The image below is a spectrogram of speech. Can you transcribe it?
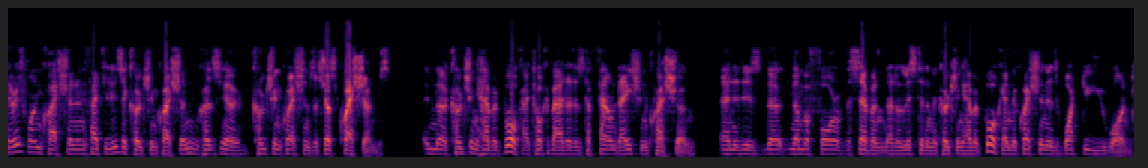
there is one question. and In fact, it is a coaching question because, you know, coaching questions are just questions. In the coaching habit book, I talk about it as the foundation question. And it is the number four of the seven that are listed in the coaching habit book. And the question is, what do you want?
